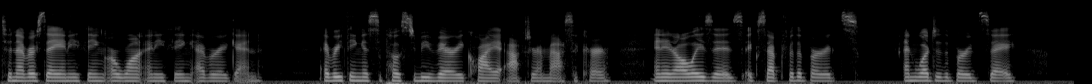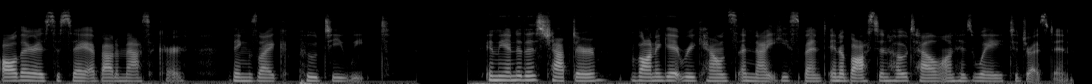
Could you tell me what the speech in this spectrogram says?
to never say anything or want anything ever again. Everything is supposed to be very quiet after a massacre, and it always is, except for the birds. And what do the birds say? All there is to say about a massacre things like Poo-tee-weet. In the end of this chapter, Vonnegut recounts a night he spent in a Boston hotel on his way to Dresden.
